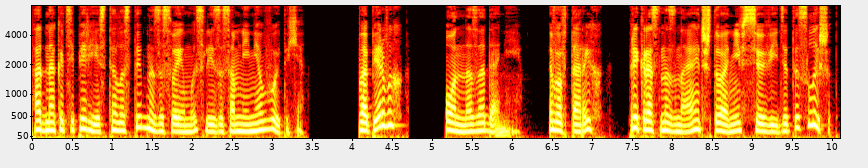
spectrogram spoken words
Однако теперь ей стало стыдно за свои мысли и за сомнения в Войтахе. Во-первых, он на задании. Во-вторых, прекрасно знает, что они все видят и слышат.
